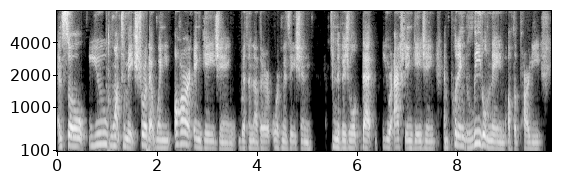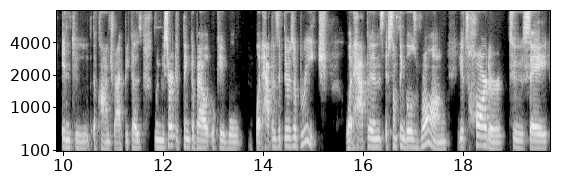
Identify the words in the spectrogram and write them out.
And so you want to make sure that when you are engaging with another organization, individual that you're actually engaging and putting the legal name of the party into the contract. Because when we start to think about okay well what happens if there's a breach? What happens if something goes wrong? It's harder to say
